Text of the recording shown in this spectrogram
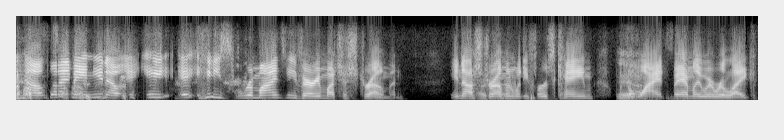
no, but I mean, you know, he he he's reminds me very much of Strowman. You know, Strowman Okay. when he first came with Yeah. the Wyatt family, we were like,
